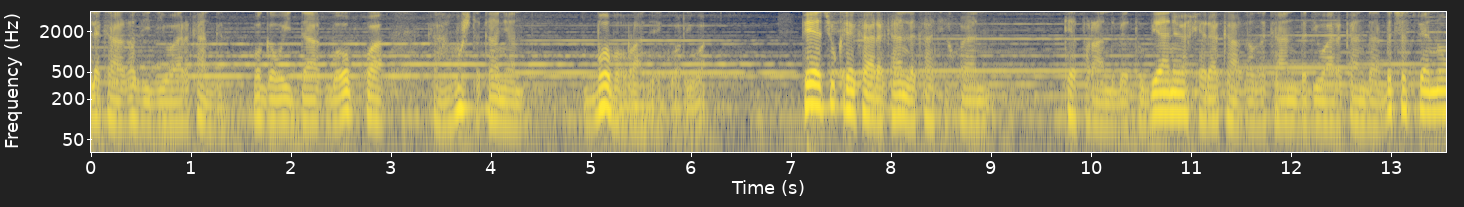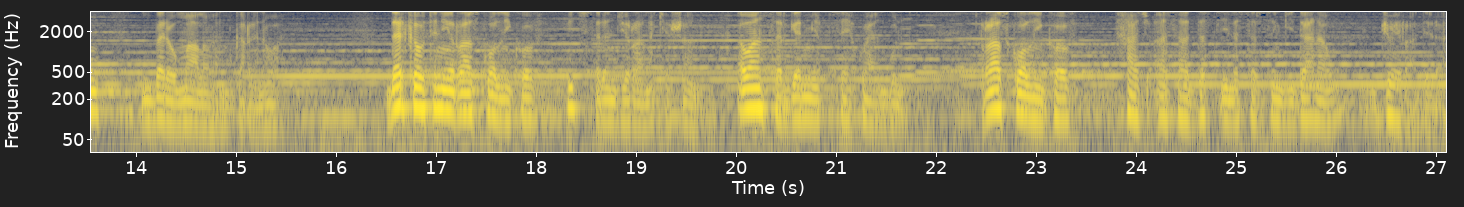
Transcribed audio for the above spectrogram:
لە کاغەزی دیوارەکان گرت، وەک ئەوەی داخ بەوە بخوا کە هەموو شتەکانیان بۆ بەو ڕادەیە گۆڕیوە. پێیەچوو کرێکارەکان لە کاتی خۆیان تێپەڕاندبێت و بیانەوێت خێرا کاغەزەکان بە دیوارەکاندا بچەسپێن و بەرەو ماڵەوەیان بگەڕێنەوە. دەرکەوتنی ڕاسکۆڵنیکۆف هیچ سەرنجی ڕانەکێشان، ئەوان سەرگەرمی قسەی خۆیان بوون. ڕاسکۆڵنیکۆف خاچ ئاسا دەستی لە سەر سنگی دانا و گوێی ڕادێرا.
